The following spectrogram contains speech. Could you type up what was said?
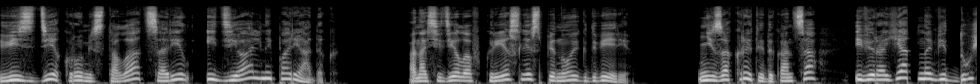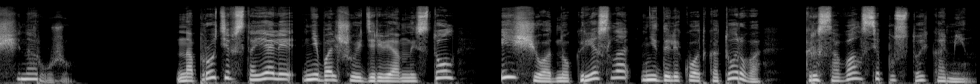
Везде, кроме стола, царил идеальный порядок. Она сидела в кресле спиной к двери, не закрытой до конца и, вероятно, ведущей наружу. Напротив стояли небольшой деревянный стол и еще одно кресло, недалеко от которого красовался пустой камин.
